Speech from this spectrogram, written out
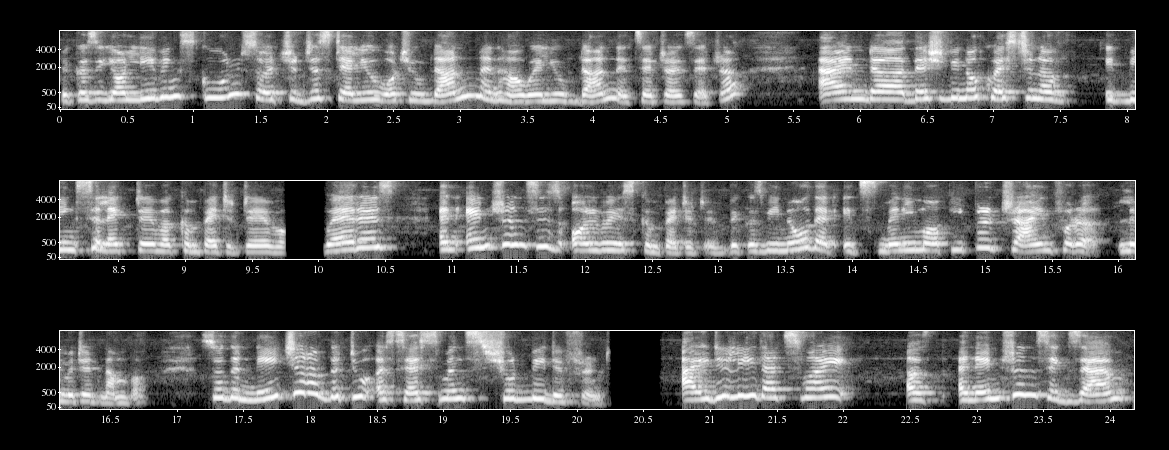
because you're leaving school so it should just tell you what you've done and how well you've done etc etc and uh, there should be no question of it being selective or competitive whereas an entrance is always competitive because we know that it's many more people trying for a limited number. So the nature of the two assessments should be different. Ideally that's why a, an entrance exam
